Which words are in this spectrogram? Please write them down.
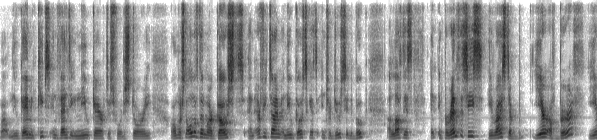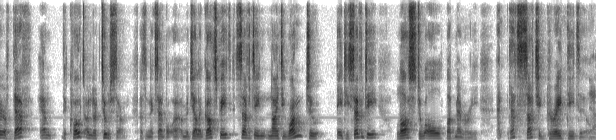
well, Neil Gaiman keeps inventing new characters for the story. Almost all of them are ghosts, and every time a new ghost gets introduced in the book, I love this. In, in parentheses, he writes their year of birth, year of death, and the quote under tombstone. As an example, uh, Magellan Godspeed, 1791 to 1870, lost to all but memory. And that's such a great detail. Yeah.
